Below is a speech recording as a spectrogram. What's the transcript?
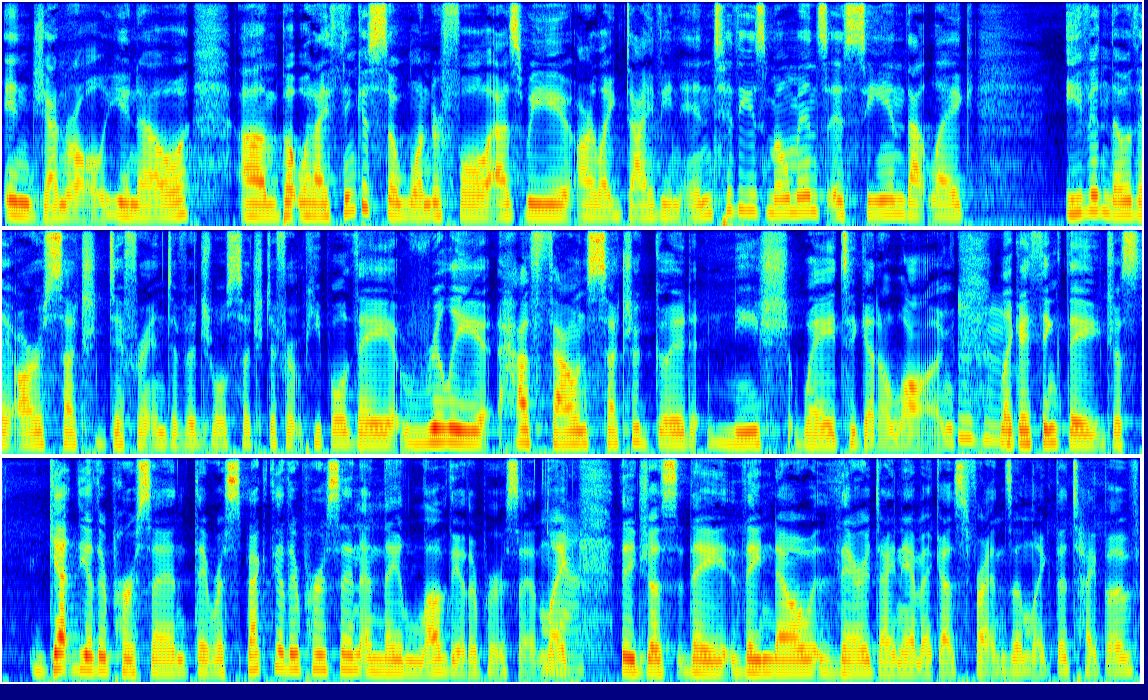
in general, you know. Um, but what I think is so wonderful as we are like diving into these moments is seeing that like even though they are such different individuals, such different people, they really have found such a good niche way to get along. Mm-hmm. Like, I think they just get the other person, they respect the other person, and they love the other person. Like, Yeah. they just, they, they know their dynamic as friends and like the type of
